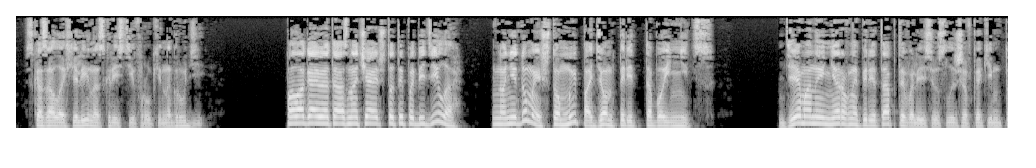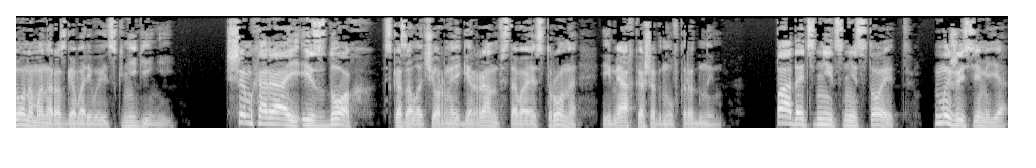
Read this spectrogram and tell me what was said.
— сказала Хелина, скрестив руки на груди, — «полагаю, это означает, что ты победила, но не думай, что мы пойдем перед тобой ниц». Демоны нервно перетаптывались, услышав, каким тоном она разговаривает с княгиней. «Шимхарай издох», — сказала черная Герран, вставая с трона и мягко шагнув к родным. Падать ниц не стоит. Мы же семья.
